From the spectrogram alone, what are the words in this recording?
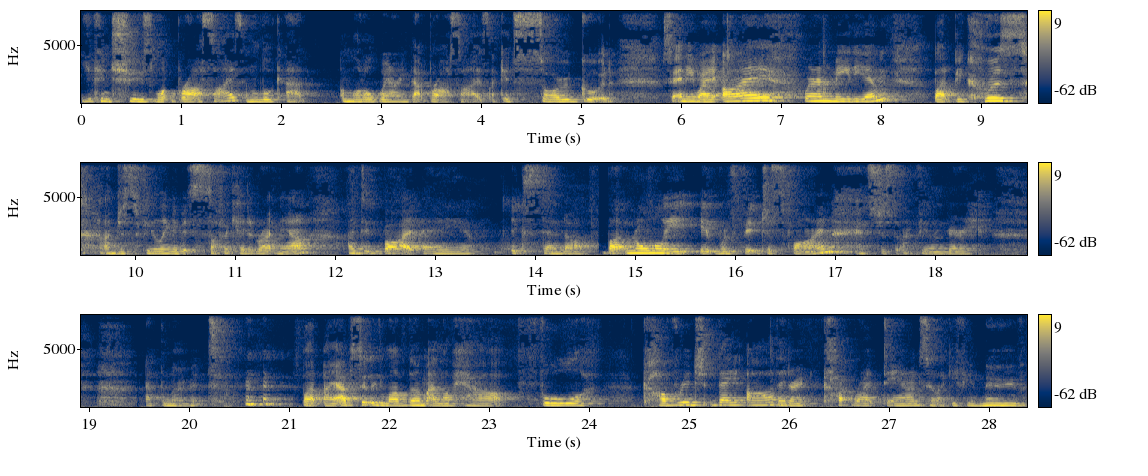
You can choose what bra size and look at a model wearing that bra size. Like it's so good. So anyway, I wear a medium. But because I'm just feeling a bit suffocated right now, I did buy a extender, but normally it would fit just fine. It's just that I'm feeling very at the moment. but I absolutely love them. I love how full coverage they are. They don't cut right down. So like if you move,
